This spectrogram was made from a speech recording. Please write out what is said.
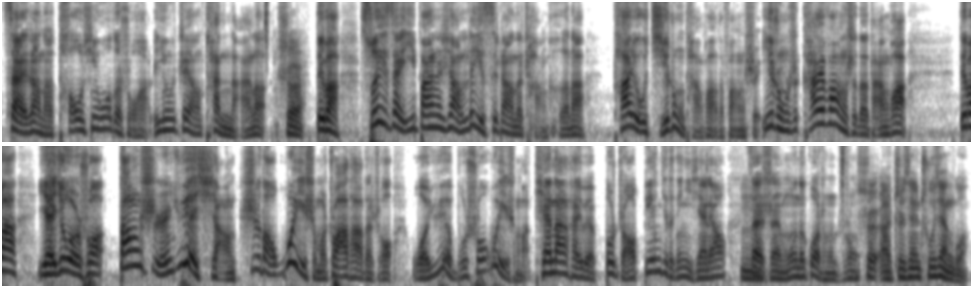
再让他掏心窝子说话，因为这样太难了，是对吧？所以在一般像类似这样的场合呢，他有几种谈话的方式，一种是开放式的谈话。对吧？也就是说，当事人越想知道为什么抓他的时候，我越不说为什么，天南海北不着边际的跟你闲聊。在审问的过程之中，是啊，之前出现过，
